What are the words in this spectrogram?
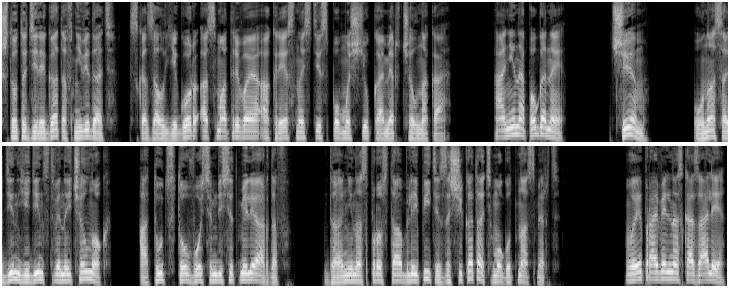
«Что-то делегатов не видать», — сказал Егор, осматривая окрестности с помощью камер челнока. «Они напуганы». «Чем? У нас один единственный челнок, а тут 180 миллиардов. Да они нас просто облепить и защекотать могут насмерть. Вы правильно сказали,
